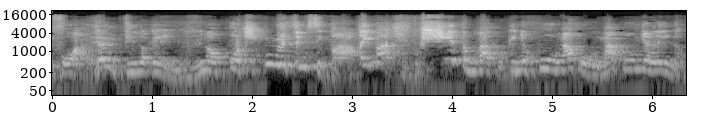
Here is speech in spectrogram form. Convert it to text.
发啊，人比那个邻居那过去，我真是爬来爬去，都西东啊个给你火啊火啊姑娘来了，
